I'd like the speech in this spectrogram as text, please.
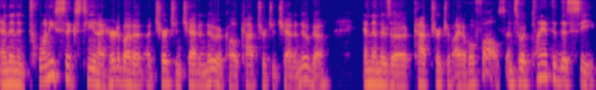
and then in 2016, I heard about a, a, church in Chattanooga called Cop Church of Chattanooga. And then there's a Cop Church of Idaho Falls. And so it planted this seed.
